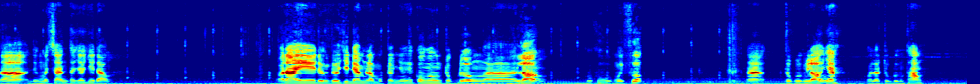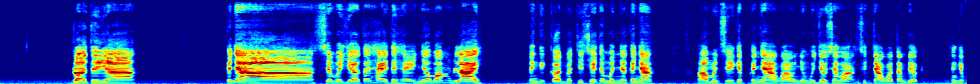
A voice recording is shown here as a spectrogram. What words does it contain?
Đó đường máy xanh thế giới di động. Ở đây đường đôi năm là một trong những cái con trục đường uh, lớn của khu vực Mỹ Phước. À, trục đường lớn nha gọi là trục đường thông. Rồi thì à, cái nhà xem video thấy hay thì hãy nhớ bấm like đăng ký kênh và chia sẻ cho mình nha cả nhà. À, mình sẽ gặp cả nhà vào những video sau ạ. À. xin chào và tạm biệt. Hẹn gặp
